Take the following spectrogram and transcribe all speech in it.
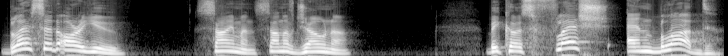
Blessed are you, Simon, son of Jonah, because flesh and blood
